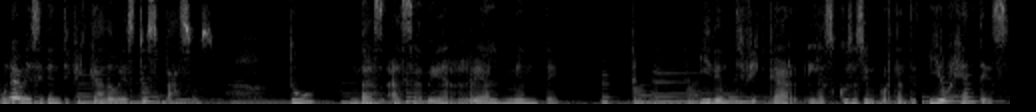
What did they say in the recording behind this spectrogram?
Una vez identificado estos pasos, tú vas a saber realmente identificar las cosas importantes y urgentes.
